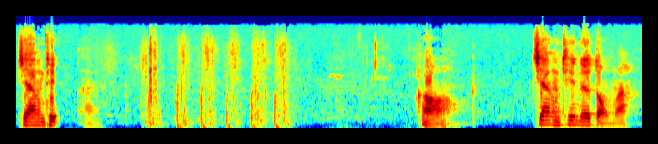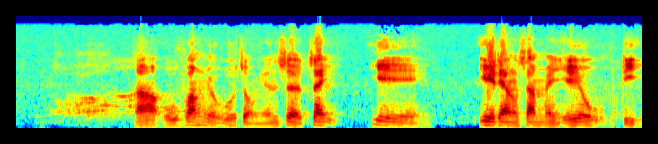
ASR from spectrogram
这样听啊。哦，这样听得懂吗？啊，五方有五种颜色，在月月亮上面也有五帝。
